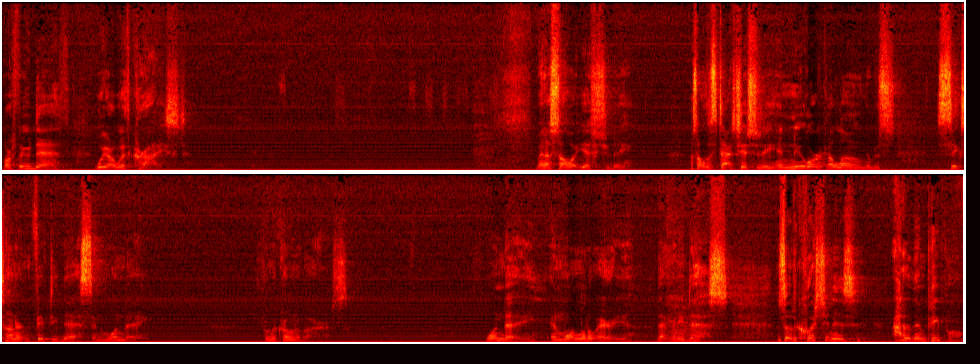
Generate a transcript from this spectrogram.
or through death, we are with Christ. Man, I saw it yesterday. I saw the stats yesterday. In New York alone, there was 650 deaths in one day from the coronavirus one day in one little area that many deaths. So the question is out of them people,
